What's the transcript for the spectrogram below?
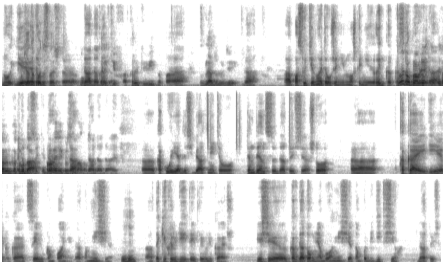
Ну, У я- тебя это- такой достаточно ну, Да, да, да, коллектив открытый, видно по Да, взгляду людей. да. А по сути, ну это уже немножко не рынка. Ну, это, управля... да. это рынка Это, труда, по сути, управление да, персоналом. Да, да, да. да. Э, Какую я для себя отметил тенденцию, да, то есть, э, что э, какая идея, какая цель у компании, да, там миссия, э, таких людей ты и привлекаешь. Если когда-то у меня была миссия там победить всех, да, то есть,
